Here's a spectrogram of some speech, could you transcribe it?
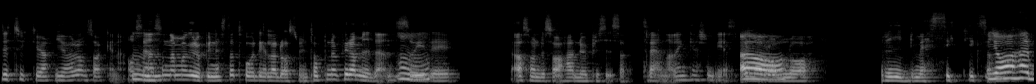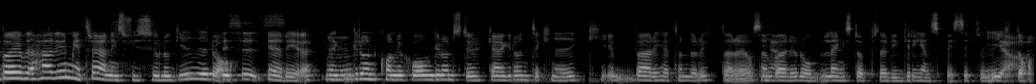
Det tycker jag. göra de sakerna. Och sen Mm. så när man går upp i nästa två delar då som är toppen av pyramiden så Mm. är det, ja, som du sa här nu precis, att tränaren kanske mer spelar Ja. roll och ridmässigt liksom. Ja, här, börjar, här är det mer träningsfysiologi då. precis. Är det ju. Är Mm. Grundkondition, grundstyrka, grundteknik, bärighet under ryttare och sen Ja. börjar det då längst upp så är det grenspecifikt Ja. då.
